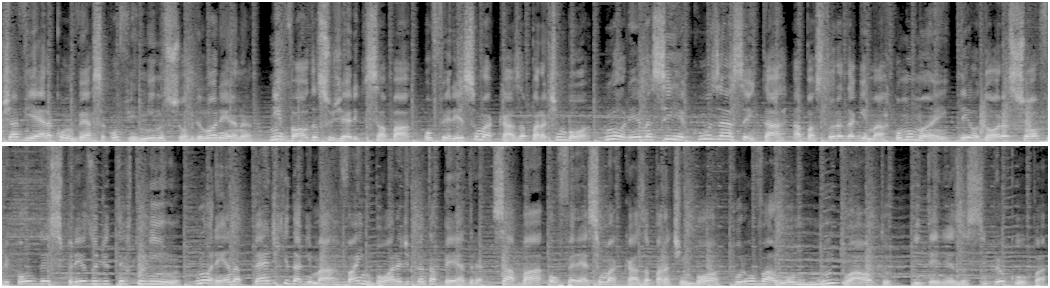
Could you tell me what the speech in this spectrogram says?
Xaviera conversa com Firmino sobre Lorena. Nivalda sugere que Sabá ofereça uma casa para Timbó. Lorena se recusa a aceitar a pastora Dagmar como mãe. Deodora sofre com o desprezo de Tertulinho. Lorena pede que Dagmar vá embora de Canta Pedra. Sabá oferece uma casa para Timbó por um valor muito alto e Teresa se preocupa.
